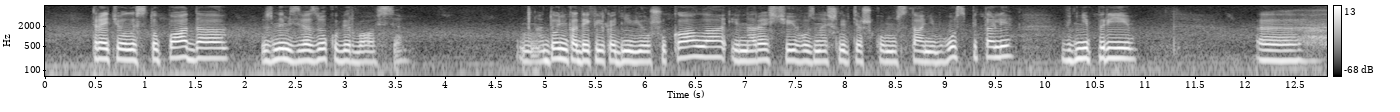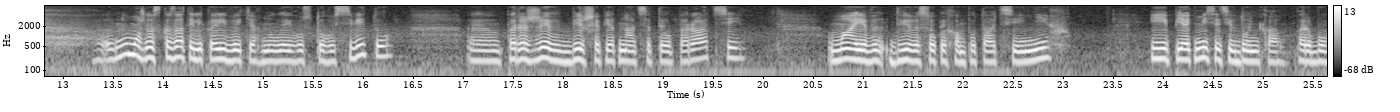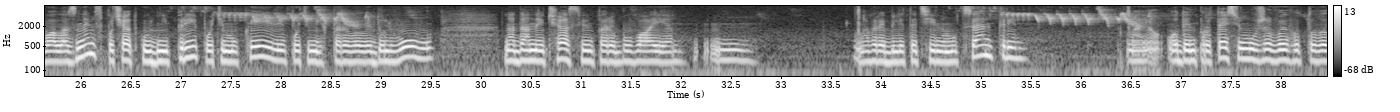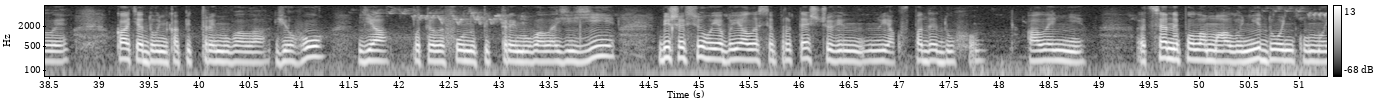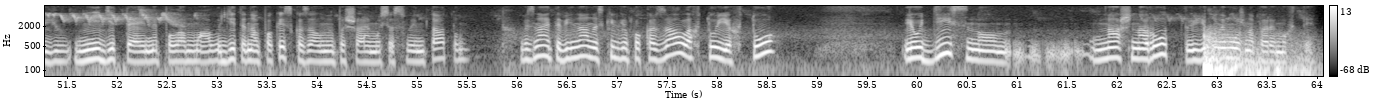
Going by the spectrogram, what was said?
3 листопада з ним зв'язок обірвався. Донька декілька днів його шукала, і нарешті його знайшли в тяжкому стані в госпіталі в Дніпрі. Е, ну, можна сказати, лікарі витягнули його з того світу. Е, пережив більше 15 операцій, має дві високих ампутації ніг. І п'ять місяців донька перебувала з ним. Спочатку у Дніпрі, потім у Києві, потім їх перевели до Львову. На даний час він перебуває в реабілітаційному центрі. Один протез йому вже виготовили. Катя, донька, підтримувала його. Я по телефону підтримувала її. Більше всього я боялася про те, що він ну як впаде духом. Але ні. Це не поламало ні доньку мою, ні дітей не поламало. Діти навпаки сказали, ми пишаємося своїм татом. Ви знаєте, війна наскільки показала, хто є хто. І от дійсно наш народ його не можна перемогти.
